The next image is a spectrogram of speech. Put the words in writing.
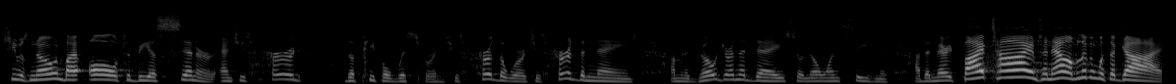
She was known by all to be a sinner, and she's heard the people whispering. She's heard the words, she's heard the names. I'm going to go during the day so no one sees me. I've been married five times, and now I'm living with a guy.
